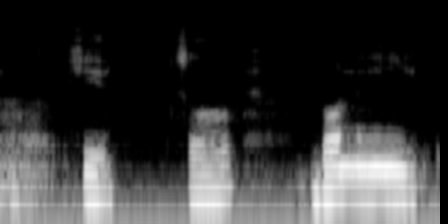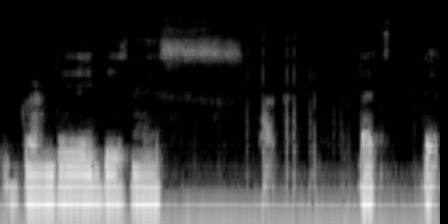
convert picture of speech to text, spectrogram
uh, here. So Bolney Grange Business Park. That's the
